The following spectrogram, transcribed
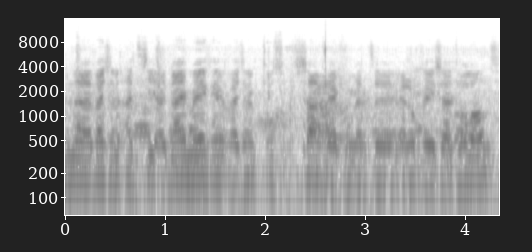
en, uh, wij zijn uit, uit Nijmegen. Wij zijn ook trots op de samenwerking met uh, ROV Zuid-Holland.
